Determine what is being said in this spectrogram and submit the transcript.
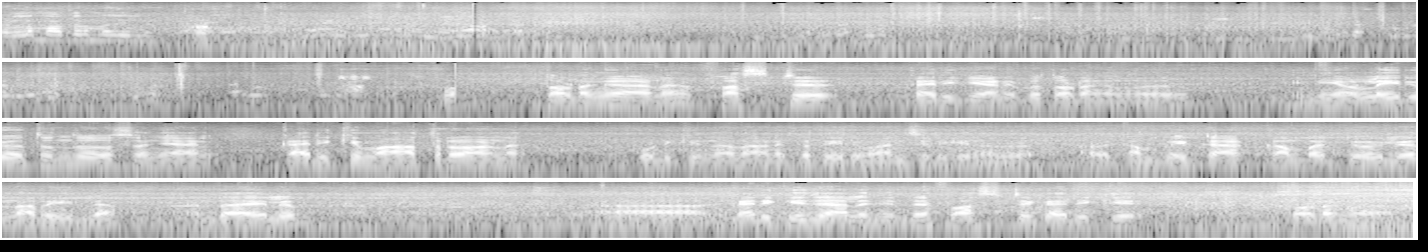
വെള്ളം മാത്രം മതി തുടങ്ങുകയാണ്. ഫസ്റ്റ് കരിക്കാണ് ഇപ്പോൾ തുടങ്ങുന്നത്. ഇനിയുള്ള ഇരുപത്തൊന്ന് ദിവസം ഞാൻ കരിക്ക് മാത്രമാണ് കുടിക്കുന്നതെന്നാണ് ഇപ്പോൾ തീരുമാനിച്ചിരിക്കുന്നത്. അത് കംപ്ലീറ്റ് ആക്കാൻ പറ്റുമല്ലോ എന്നറിയില്ല എന്തായാലും കരിക്ക് ചാലഞ്ചിന്റെ ഫസ്റ്റ് കരിക്ക് തുടങ്ങുകയാണ്.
